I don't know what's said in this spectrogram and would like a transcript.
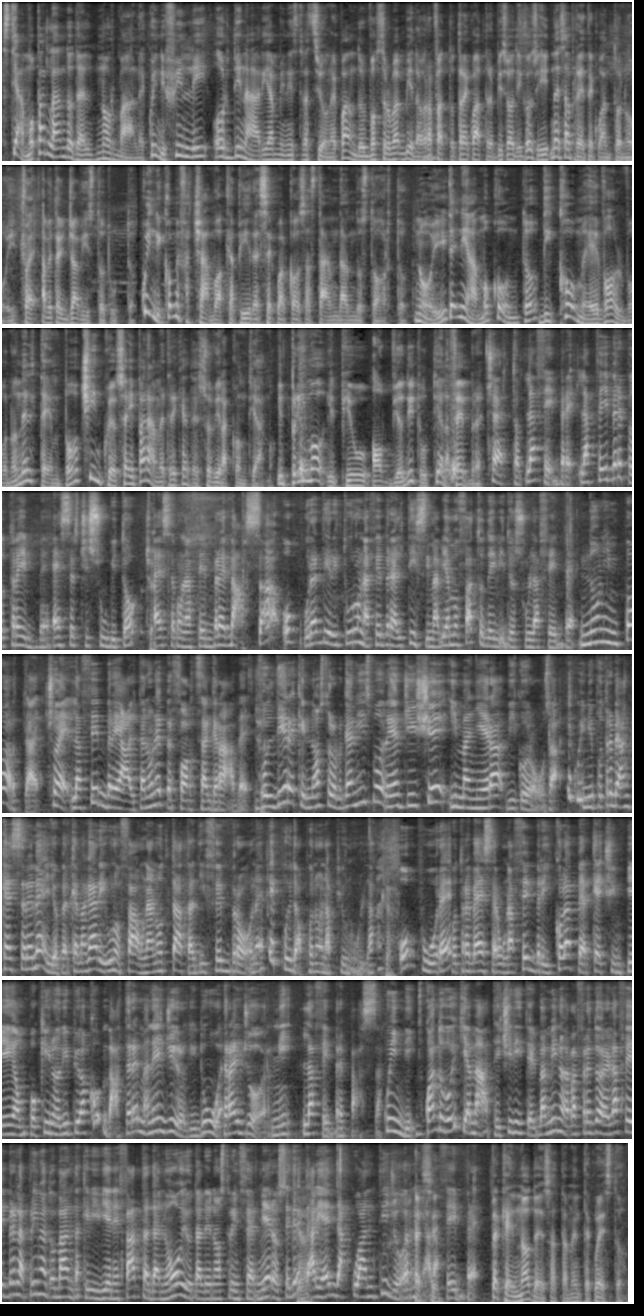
Stiamo parlando del normale, quindi fin lì ordinaria amministrazione. Quando il vostro bambino avrà fatto 3-4 episodi così, ne saprete quanto noi, cioè avete già visto tutto. Quindi come facciamo a capire se qualcosa sta andando storto? Noi teniamo conto di come evolvono nel tempo 5 o 6 parametri che adesso vi raccontiamo. Il primo, il più ovvio di tutti, è la febbre. Certo, la febbre. La febbre potrebbe esserci subito, Certo. essere una febbre bassa oppure addirittura una febbre altissima. Abbiamo fatto dei video sulla febbre. Non importa, cioè la febbre alta non è per forza grave, vuol dire che il nostro organismo reagisce in maniera vigorosa e quindi potrebbe anche essere meglio perché magari uno fa una nottata di febbrone e poi dopo non ha più nulla. Ok. Oppure potrebbe essere una febbricola perché ci impiega un pochino di più a combattere, ma nel giro di due, tre giorni la febbre passa. Quindi quando voi chiamate e ci dite il bambino ha il raffreddore e la febbre, la prima domanda che vi viene fatta da noi o dalle nostre infermiere o segretarie è da quanti giorni Eh ha sì. la febbre. Perché il nodo è esattamente questo.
